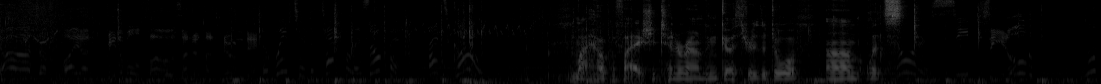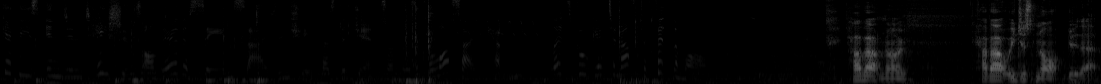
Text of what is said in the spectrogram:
Gods of fight unbeatable foes under the noonday. The way to the temple is open. Let's go. Might help if I actually turn around and go through the door. Um, let's... Door is sealed. Sealed? Look at these indentations on They're the same size and shape as the gems on those colossi, Captain. Let's go get enough to fit them all. How about no? How about we just not do that?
